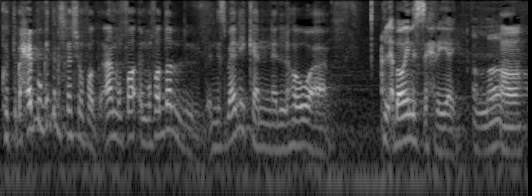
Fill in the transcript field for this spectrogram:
كنت بحبه جدا بس ما كانش مفضل. أنا المف- المفضل بالنسبة لي كان اللي هو الأبوين السحريين. الله. آه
